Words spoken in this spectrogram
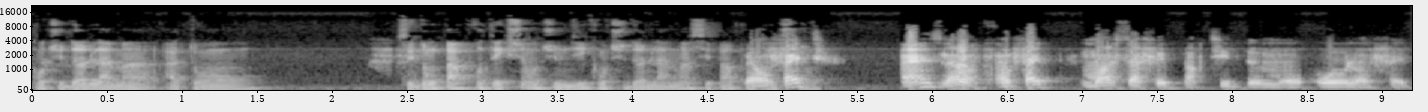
Quand tu donnes la main à ton. C'est donc par protection, tu me dis quand tu donnes la main, c'est par Mais en protection. fait, Hein, Non, en fait, moi, ça fait partie de mon rôle, en fait.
